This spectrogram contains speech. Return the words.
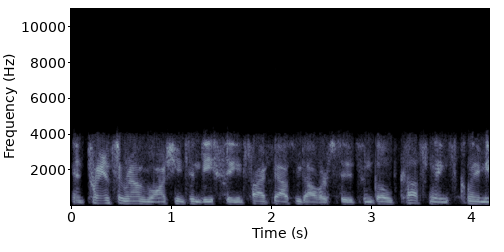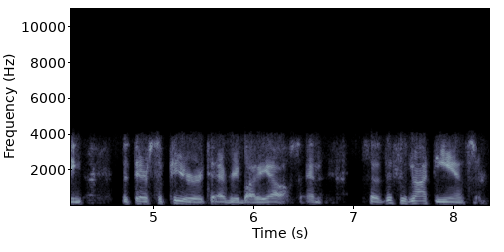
and prance around Washington, D.C. in $5,000 suits and gold cufflinks claiming that they're superior to everybody else. And so this is not the answer.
